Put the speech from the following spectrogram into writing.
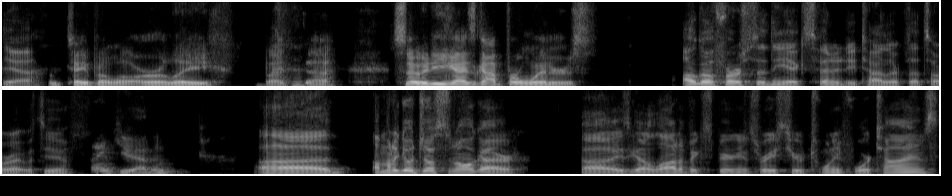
Yeah. we're taping a little early. But uh, so, who do you guys got for winners? I'll go first in the Xfinity, Tyler, if that's all right with you. Thank you, Evan. Uh, I'm gonna go Justin Allgaier. Uh, he's got a lot of experience, raced here 24 times.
